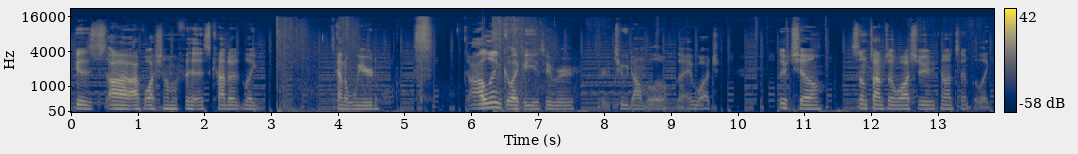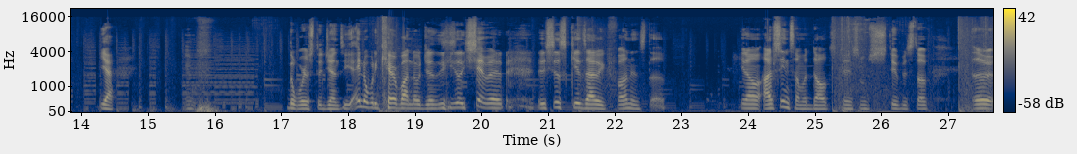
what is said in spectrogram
because uh, I've watched some of it. It's kind of like it's kind of weird. I'll link like a YouTuber or two down below that I watch. They're chill. Sometimes I watch their content, but like, yeah. The worst of Gen Z. Ain't nobody care about no Gen Z. He's like, shit, man. It's just kids having fun and stuff. You know, I've seen some adults doing some stupid stuff. Uh,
